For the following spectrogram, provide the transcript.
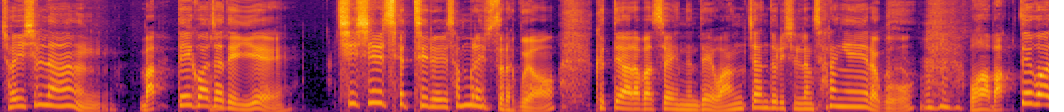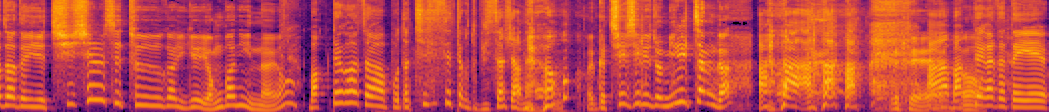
저희 신랑 막대 과자 데이에 치실 세트를 선물해 주더라고요. 그때 알아봤어야 했는데 왕짠돌이 신랑 사랑해라고. 와 막대 과자 데이에 치실 세트가 이게 연관이 있나요? 막대 과자보다 치즈 세트가 더 비싸지 않아요? 그러니까 치실이 좀 일장가? 이렇게. 아, 막대 어. 과자 때에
